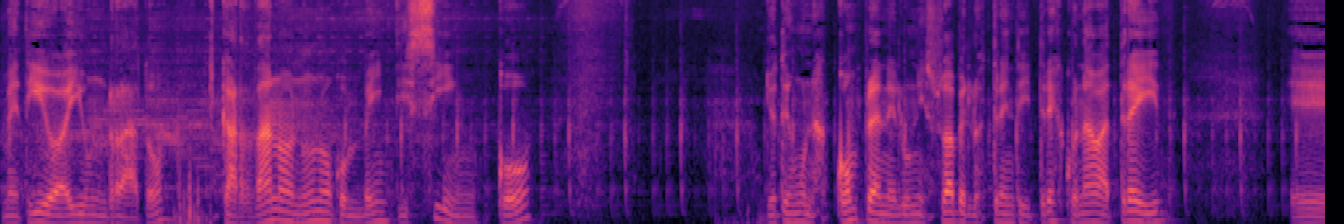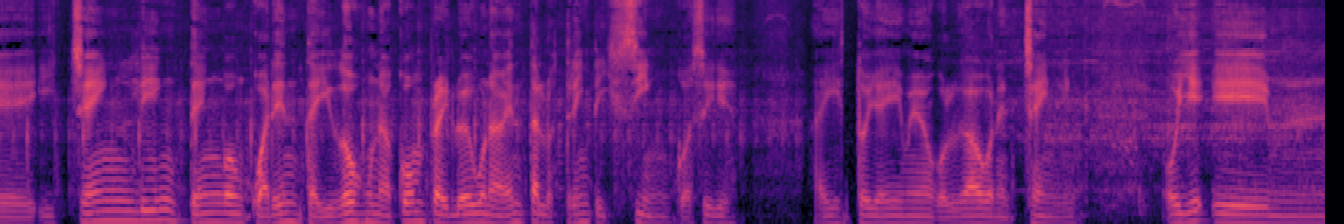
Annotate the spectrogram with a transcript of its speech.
Metido ahí un rato. Cardano en 1,25. Yo tengo unas compras en el Uniswap en los 33 con AvaTrade. Eh, y Chainlink tengo en 42 una compra y luego una venta en los 35. Así que Ahí estoy ahí medio colgado con el Chainlink. Oye, eh,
